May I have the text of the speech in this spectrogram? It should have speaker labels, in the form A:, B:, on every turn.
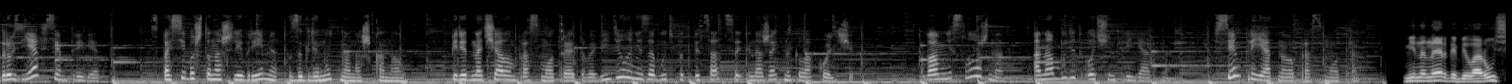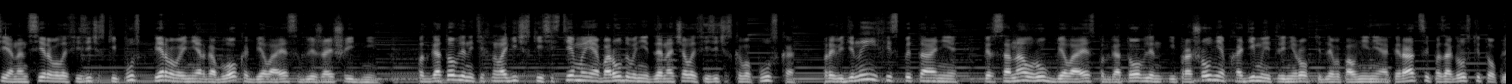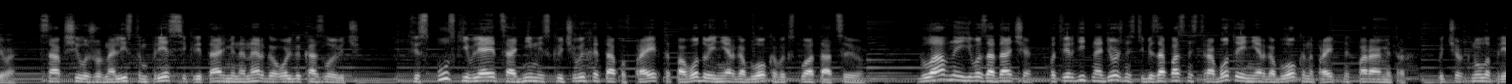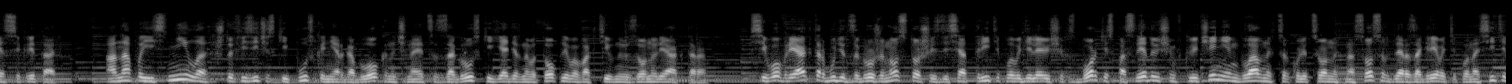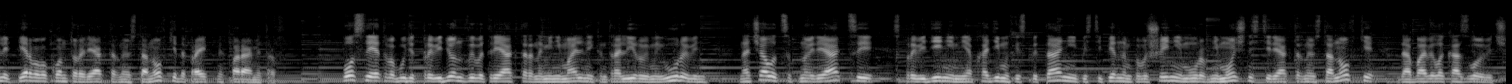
A: Друзья, всем привет! Спасибо, что нашли время заглянуть на наш канал. Перед началом просмотра этого видео не забудь подписаться и нажать на колокольчик. Вам не сложно, а нам будет очень приятно. Всем приятного просмотра!
B: Минэнерго Беларуси анонсировала физический пуск первого энергоблока БелАЭС в ближайшие дни. Подготовлены технологические системы и оборудование для начала физического пуска, проведены их испытания, персонал РУК БелАЭС подготовлен и прошел необходимые тренировки для выполнения операций по загрузке топлива, сообщила журналистам пресс-секретарь Минэнерго Ольга Козлович. Физпуск является одним из ключевых этапов проекта по вводу энергоблока в эксплуатацию. Главная его задача – подтвердить надежность и безопасность работы энергоблока на проектных параметрах, подчеркнула пресс-секретарь. Она пояснила, что физический пуск энергоблока начинается с загрузки ядерного топлива в активную зону реактора. Всего в реактор будет загружено 163 тепловыделяющих сборки с последующим включением главных циркуляционных насосов для разогрева теплоносителя первого контура реакторной установки до проектных параметров. После этого будет проведен вывод реактора на минимальный контролируемый уровень, начало цепной реакции, с проведением необходимых испытаний и постепенным повышением уровня мощности реакторной установки, добавила Козлович.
